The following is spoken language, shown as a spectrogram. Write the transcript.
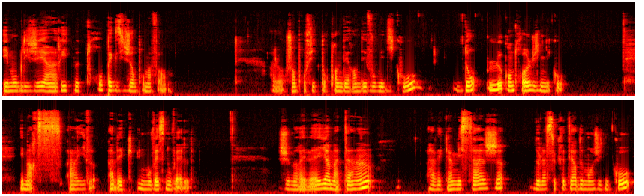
et m'obligeait à un rythme trop exigeant pour ma forme. Alors j'en profite pour prendre des rendez-vous médicaux, dont le contrôle gynéco. Et mars arrive avec une mauvaise nouvelle. Je me réveille un matin avec un message de la secrétaire de mon gynéco.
